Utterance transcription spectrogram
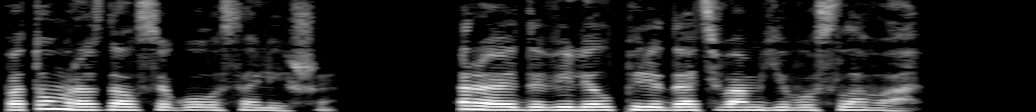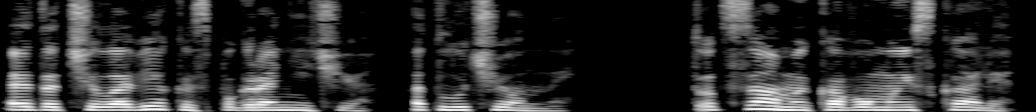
Потом раздался голос Алиши. Райда велел передать вам его слова. Этот человек из пограничья, отлученный. Тот самый, кого мы искали.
